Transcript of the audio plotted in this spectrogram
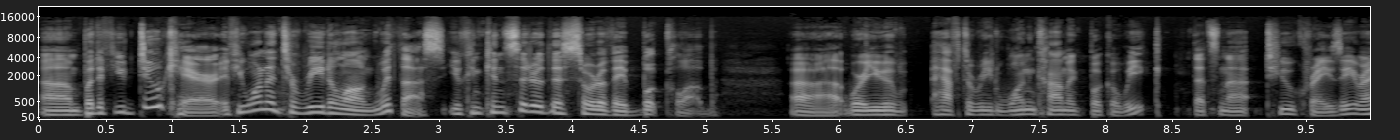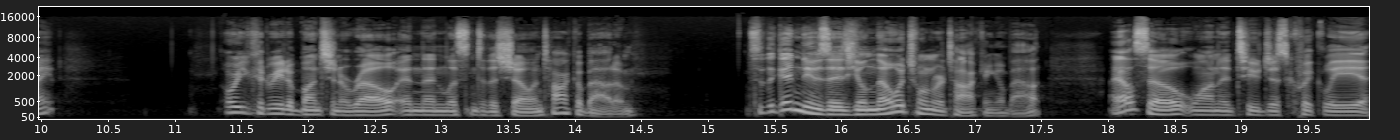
Um, but if you do care, if you wanted to read along with us, you can consider this sort of a book club uh, where you have to read one comic book a week. That's not too crazy, right? Or you could read a bunch in a row and then listen to the show and talk about them. So the good news is you'll know which one we're talking about. I also wanted to just quickly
